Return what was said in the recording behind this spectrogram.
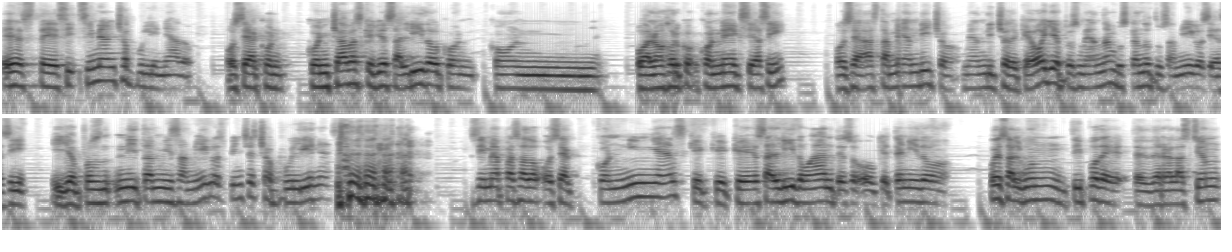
este, sí, sí me han chapulineado. O sea, con, con chavas que yo he salido, con, con o a lo mejor con, con ex y así. O sea, hasta me han dicho, me han dicho de que, oye, pues me andan buscando tus amigos y así. Y yo, pues ni tan mis amigos, pinches chapulines. sí me ha pasado, o sea, con niñas que, que, que he salido antes o, o que he tenido, pues algún tipo de, de, de relación,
